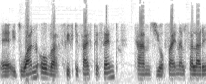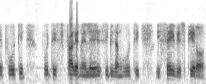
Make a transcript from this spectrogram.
uh, eh, it's one over 55 percent times your final salary futhi futhi sifake nele sibiza ngokuthi i-service period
